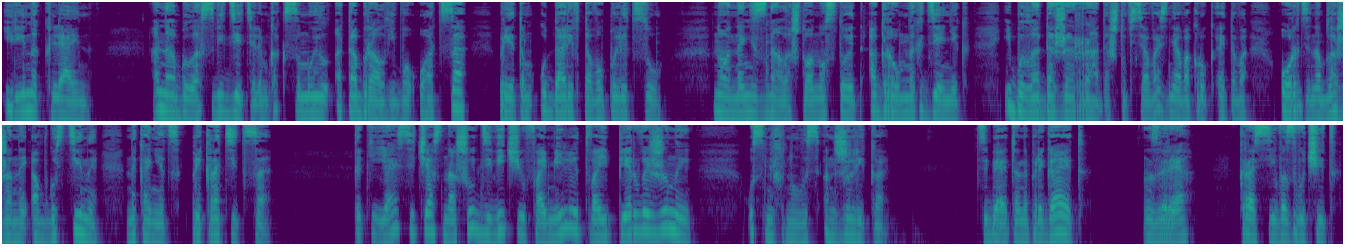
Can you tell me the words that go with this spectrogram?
Ирина Кляйн. Она была свидетелем, как Самуил отобрал его у отца, при этом ударив того по лицу. Но она не знала, что оно стоит огромных денег, и была даже рада, что вся возня вокруг этого ордена блаженной Августины наконец прекратится. «Так я сейчас ношу девичью фамилию твоей первой жены», — усмехнулась Анжелика. «Тебя это напрягает?» «Зря. Красиво звучит».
